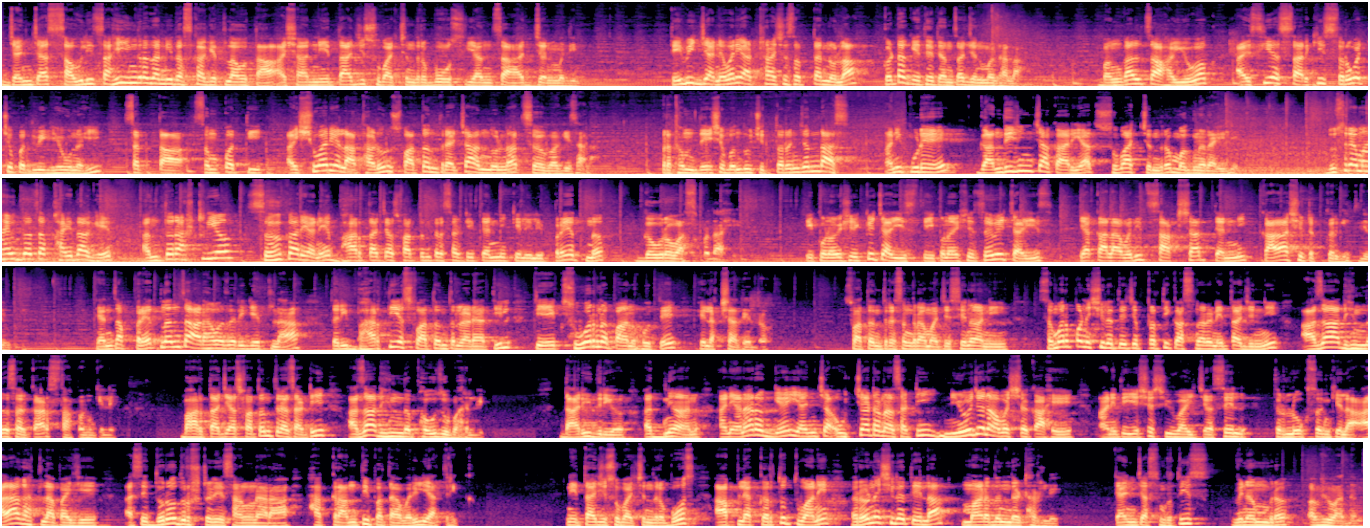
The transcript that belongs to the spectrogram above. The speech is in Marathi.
ज्यांच्या सावलीचाही इंग्रजांनी धसका घेतला होता अशा नेताजी सुभाषचंद्र बोस यांचा जन्मदिन. तेवीस जानेवारी अठराशे सत्त्याण्णवला कटक येथे त्यांचा जन्म झाला. बंगालचा हा युवक आय सी एस सारखी सर्वोच्च पदवी घेऊनही सत्ता संपत्ती ऐश्वर लाथाडून स्वातंत्र्याच्या आंदोलनात सहभागी झाला. प्रथम देशबंधू चित्तरंजन दास आणि पुढे गांधीजींच्या कार्यात सुभाषचंद्र मग्न राहिले. दुसऱ्या महायुद्धाचा फायदा घेत आंतरराष्ट्रीय सहकार्याने भारताच्या स्वातंत्र्यासाठी त्यांनी केलेले प्रयत्न गौरवास्पद आहे. एकोणावीसशे एक्केचाळीस ते एकोणावीसशे चव्वेचाळीस या कालावधीत साक्षात त्यांनी काळाशी टक्कर घेतली होती. त्यांचा प्रयत्नांचा आढावा जरी घेतला तरी भारतीय स्वातंत्र्य लढ्यातील ते एक सुवर्णपान होते हे लक्षात येतं. स्वातंत्र्य संग्रामाचे सेनानी समर्पणशीलतेचे प्रतीक असणाऱ्या नेताजींनी आझाद हिंद सरकार स्थापन केले. भारताच्या स्वातंत्र्यासाठी आझाद हिंद फौज उभारली. दारिद्र्य अज्ञान आणि अनारोग्य यांच्या उच्चाटनासाठी नियोजन आवश्यक आहे आणि ते यशस्वी व्हायचे असेल तर लोकसंख्येला आळा घातला पाहिजे असे दूरदृष्टीने सांगणारा हा क्रांतिपथावरील यात्रिक. नेताजी सुभाषचंद्र बोस आपल्या कर्तृत्वाने रणशीलतेला मानदंड ठरले. त्यांच्या स्मृतीस विनम्र अभिवादन.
